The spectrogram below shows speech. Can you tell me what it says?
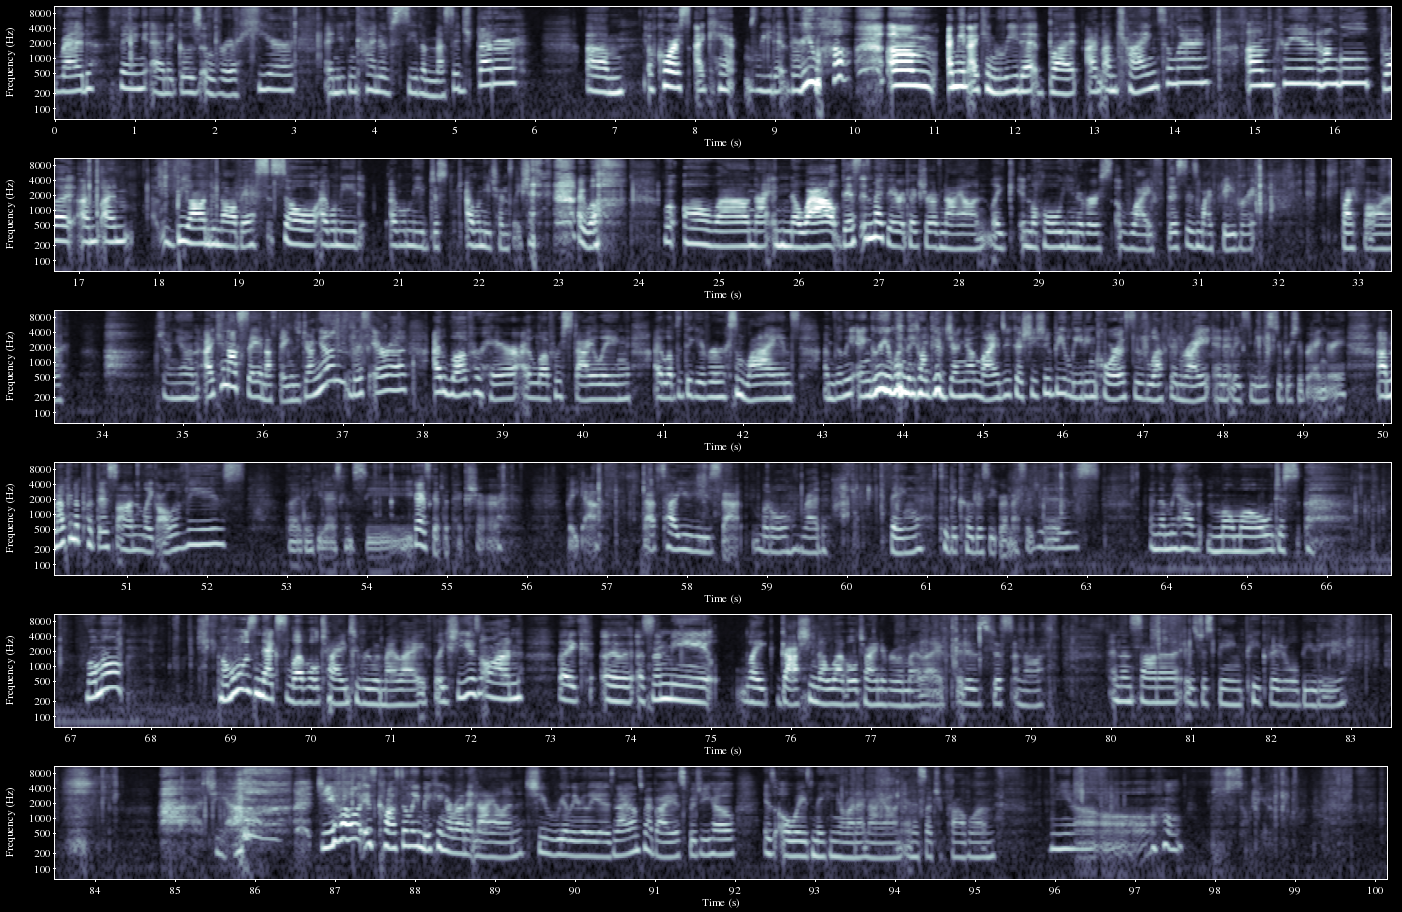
red thing and it goes over here and you can kind of see the message better. Um, of course, I can't read it very well. Um, I mean, I can read it, but I'm, I'm trying to learn um, Korean and Hangul, but I'm, I'm beyond a novice, so I will need, I will need just, I will need translation. I will. Oh wow, Ni no wow. This is my favorite picture of Nayeon, like in the whole universe of life. This is my favorite by far. Jeongyeon, I cannot say enough things. Jeongyeon, this era, I love her hair. I love her styling. I love that they gave her some lines. I'm really angry when they don't give Jeongyeon lines because she should be leading choruses left and right and it makes me super, super angry. I'm not going to put this on like all of these but I think you guys can see, you guys get the picture. But yeah, that's how you use that little red thing to decode the secret messages. And then we have Momo, just, Momo, Momo was next level trying to ruin my life. Like, she is on, like, a, a Sunmi, like, Gashina level trying to ruin my life. It is just enough. And then Sana is just being peak visual beauty. Jihyo. Jihyo is constantly making a run at Nayeon. She really, really is. Nayeon's my bias, but Jihyo is always making a run at Nayeon, and it's such a problem. Mina, oh, she's so beautiful.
